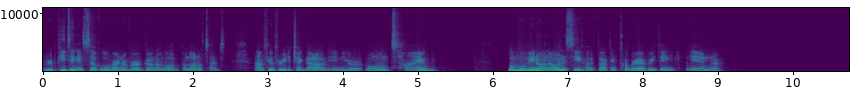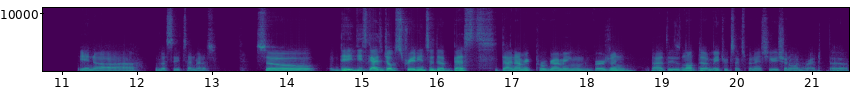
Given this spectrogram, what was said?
repeating itself over and over again a lot, a lot of times. And feel free to check that out in your own time. But moving on, I want to see if I can cover everything in, in uh, let's say 10 minutes. So they these guys jump straight into the best dynamic programming version that is not the matrix exponentiation one, right? The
